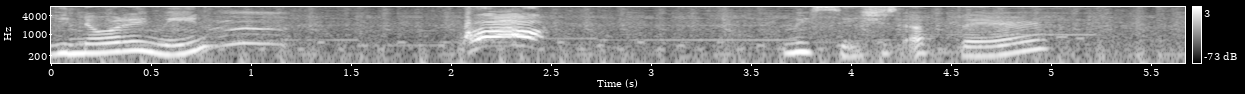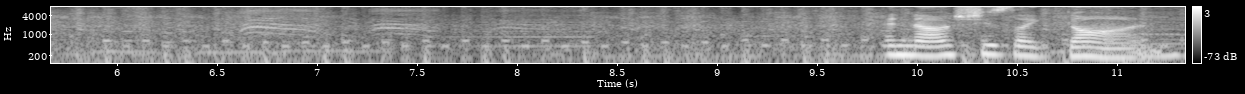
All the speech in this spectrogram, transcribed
You know what I mean? Ah! Let me see, she's up there. And now she's like gone.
